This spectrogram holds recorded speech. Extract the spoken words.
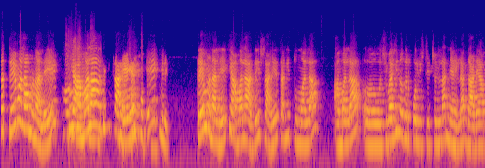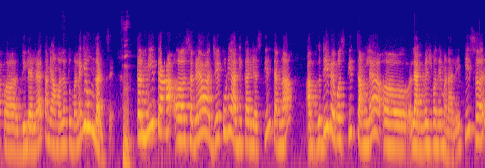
तर ते मला म्हणाले करू की शकता. आम्हाला आदेश आहे. एक मिनिट ते म्हणाले की आम्हाला आदेश आहेत आणि तुम्हाला आम्हाला शिवाजीनगर पोलीस स्टेशनला न्यायला गाड्या दिलेल्या आहेत आणि आम्हाला तुम्हाला घेऊन जायचंय हं. तर मी त्या सगळ्या जे कोणी अधिकारी असतील त्यांना अगदी व्यवस्थित चांगल्या लँग्वेजमध्ये म्हणाले की सर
